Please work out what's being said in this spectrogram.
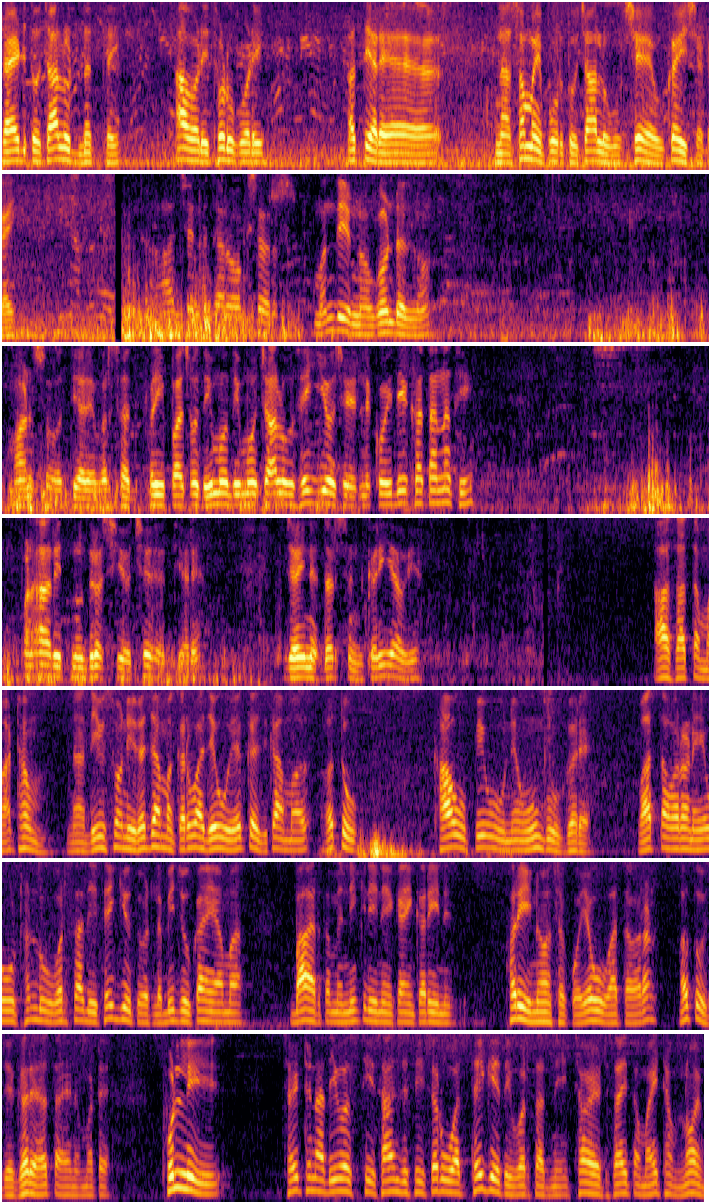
રાઈડ તો ચાલુ જ નથી થઈ. આ વળી થોડુંક વળી અત્યારે ના સમય પૂરતું ચાલુ છે એવું કહી શકાય. આ છે નજારો અક્ષર મંદિરનો, ગોંડલનો. માણસો અત્યારે વરસાદ ફરી પાછો ધીમો ધીમો ચાલુ થઈ ગયો છે એટલે કોઈ દેખાતા નથી. પણ આ રીતનું દ્રશ્ય છે અત્યારે. જઈને દર્શન કરી આવીએ. આ સાતમ આઠમના દિવસોની રજામાં કરવા જેવું એક જ કામ હતું. ખાવું, પીવું ને ઊંઘવું ઘરે. વાતાવરણ એવું ઠંડુ, વરસાદી થઈ ગયું હતું એટલે બીજું કાંઈ આમાં બહાર તમે નીકળીને કાંઈ કરીને ફરી ન શકો એવું વાતાવરણ હતું જે ઘરે હતા એના માટે. ફૂલ્લી છઠના દિવસથી સાંજથી શરૂઆત થઈ ગઈ હતી વરસાદની. છઠ, સાતમ, આઠમ, નોમ.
